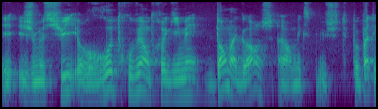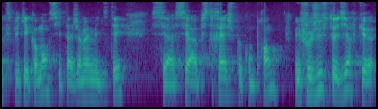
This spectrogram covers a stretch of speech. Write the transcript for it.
et je me suis retrouvé entre guillemets dans ma gorge. Alors je ne peux pas t'expliquer comment, si tu n'as jamais médité, c'est assez abstrait, je peux comprendre. Mais il faut juste te dire que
